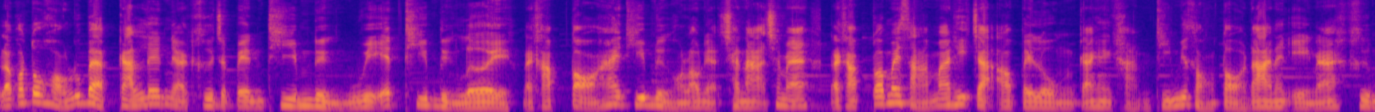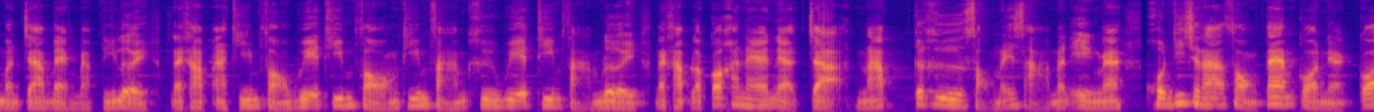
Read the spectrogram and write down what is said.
แล้วก็ตัวของรูปแบบการเล่นเนี่ยคือจะเป็นทีม 1 vs ทีม 1 เลยนะครับต่อให้ทีม 1 ของเราเนี่ยชนะใช่ไหมนะครับก็ไม่สามารถที่จะเอาไปลงการแข่งขันทีมที่ 2ต่อได้นั่นเองนะ คือมันจะแบ่งแบบนี้เลยนะครับอะทีม 2 vs ทีม 2 ทีม 3 คือ vs ทีม 3 เลยนะครับ แล้วก็คะแนนเนี่ยจะนับก็คือ 2 ใน 3 นั่นเองนะ คนที่ชนะ 2 แต้มก่อนเนี่ยก็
